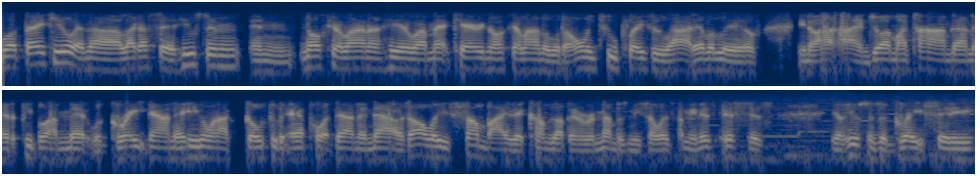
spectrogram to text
Well, thank you. And uh, like I said, Houston and North Carolina, here where I'm at, Cary, North Carolina, were the only two places where I'd ever live. You know, I, I enjoyed my time down there. The people I met were great down there. Even when I go through the airport down there now, it's always somebody that comes up and remembers me. So it's, I mean, it's, it's just, you know, Houston's a great city,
